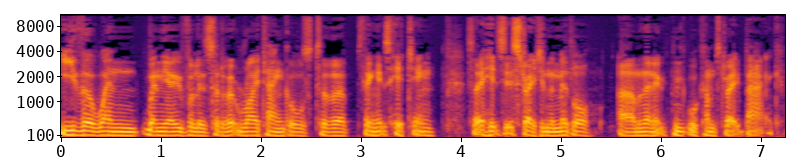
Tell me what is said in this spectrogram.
either when, when the oval is sort of at right angles to the thing it's hitting, so it hits it straight in the middle, um, and then it can, will come straight back,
